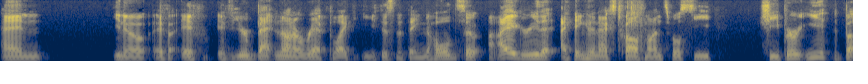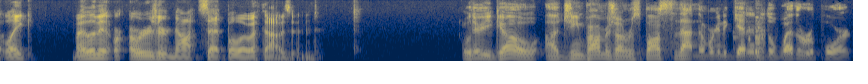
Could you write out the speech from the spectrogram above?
And you know, if if if you're betting on a rip, like ETH is the thing to hold. So I agree that I think in the next 12 months we'll see cheaper ETH, but like my limit orders are not set below a thousand. Well, there you go. Uh, Gene Parmesan response to that, and then we're going to get into the weather report.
